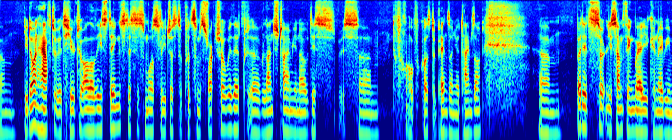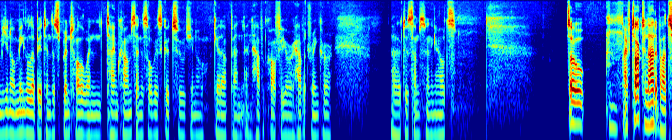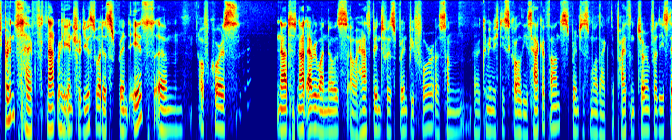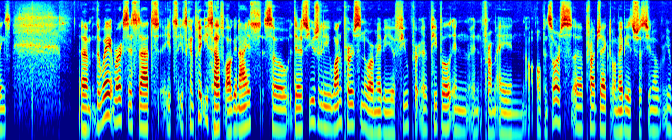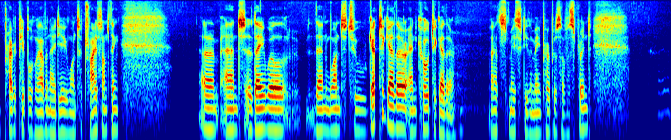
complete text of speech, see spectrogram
Um, you don't have to adhere to all of these things. This is mostly just to put some structure with it. Uh, lunchtime, you know, this is um, of course depends on your time zone. Um, but it's certainly something where you can maybe you know mingle a bit in the sprint hall when the time comes, and it's always good to you know get up and and have a coffee or have a drink or uh, do something else. So I've talked a lot about sprints. I've not really introduced what a sprint is. Um, of course, not not everyone knows or has been to a sprint before, or some uh, communities call these hackathons. Sprint is more like the Python term for these things. Um, the way it works is that it's it's completely self-organized. So there's usually one person or maybe a few uh, people in, in from a, an open source uh, project, or maybe it's just you know, you know, private people who have an idea you want to try something, um, and they will then want to get together and code together. That's basically the main purpose of a sprint.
